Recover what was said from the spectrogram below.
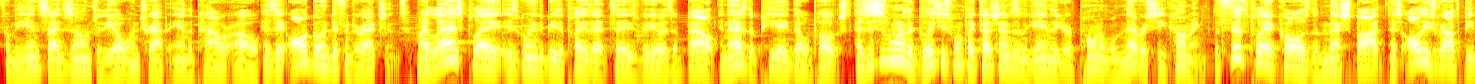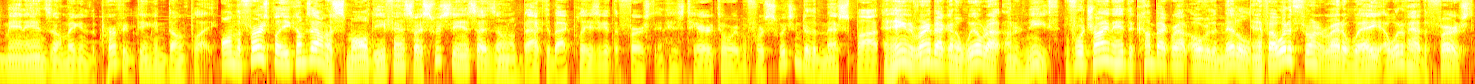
from the inside zone to the 0-1 trap and the power O, as they all go in different directions. My last play is going to be the play that today's video is about, and that is the PA double post, as this is one of the glitchiest one play touchdowns in the game that your opponent will never see coming. The fifth play I call is the mesh spot, as all these routes beat man and zone, making it the perfect dink and dunk play. On the first play, he comes out on a small defense, so I switch to the inside zone on back-to-back plays to get the first in his territory before switching to the mesh spot and hitting the running back on a wheel route underneath, before trying to hit the comeback route over the middle, and if I would have thrown it right away, I would have had the first.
